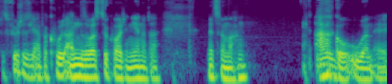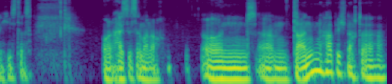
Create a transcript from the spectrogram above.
das fühlte sich einfach cool an, sowas zu koordinieren und da mitzumachen. Argo UML hieß das. Oder heißt es immer noch. Und ähm, dann habe ich nach der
